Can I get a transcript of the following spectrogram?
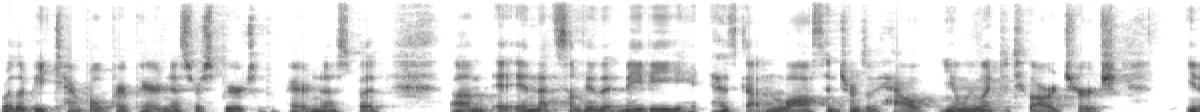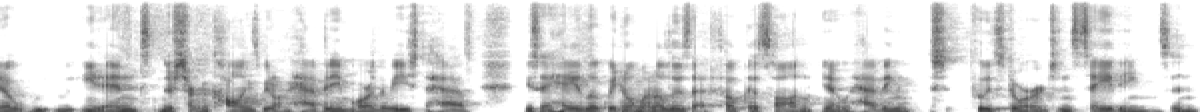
whether it be temporal preparedness or spiritual preparedness. But um, and that's something that maybe has gotten lost in terms of how you know we went to two hour church you know, and there's certain callings we don't have anymore that we used to have. We say, hey, look, we don't want to lose that focus on, you know, having food storage and savings and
